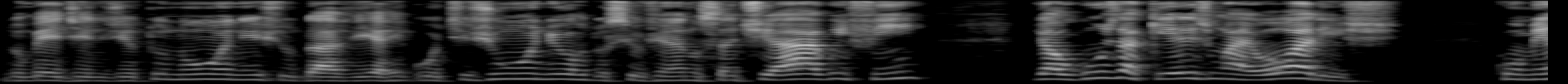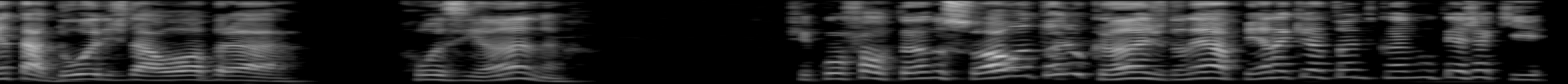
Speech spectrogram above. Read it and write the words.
do Medine Dito Nunes, do Davi Arrigucci Júnior, do Silviano Santiago, enfim, de alguns daqueles maiores comentadores da obra rosiana ficou faltando só o Antônio Cândido, né? A pena que o Antônio Cândido não esteja aqui.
